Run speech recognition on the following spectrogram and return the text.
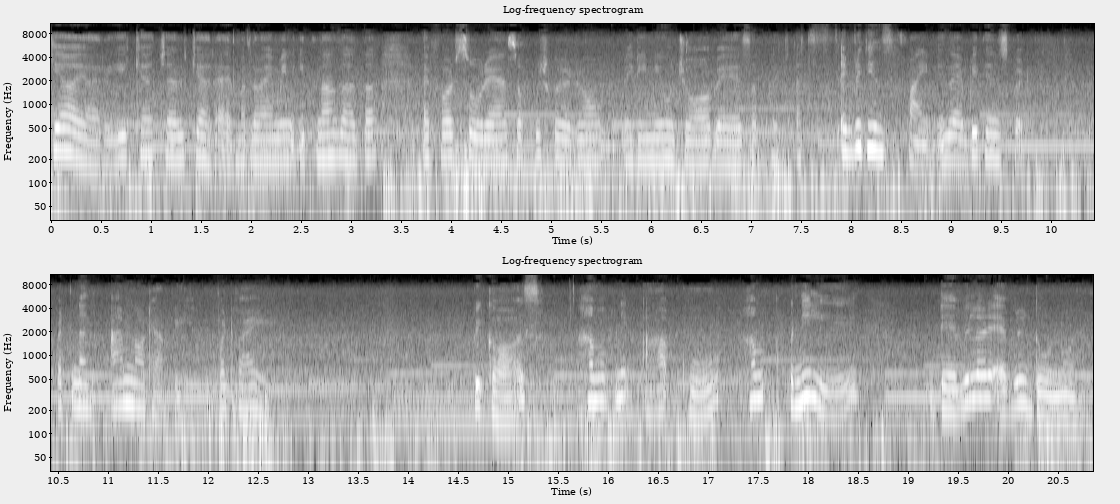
क्या यार ये क्या चल क्या रहा है? मतलब आई I मीन mean, इतना ज़्यादा एफर्ट्स हो रहे हैं सब कुछ कर रही हूँ मेरी न्यू जॉब है सब कुछ। Everything is fine is everything is good but I am not happy but why because हम अपने आप को हम अपने लिए डेविल और एविल दोनों हैं।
